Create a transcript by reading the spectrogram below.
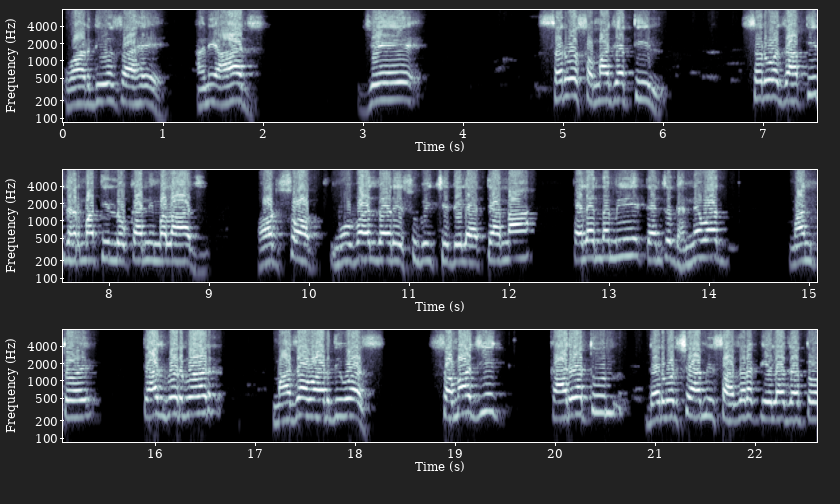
वाढदिवस आहे आणि आज जे सर्व समाजातील सर्व जाती धर्मातील लोकांनी मला आज व्हॉट्सअप मोबाईलद्वारे शुभेच्छा दिल्या. त्यांना पहिल्यांदा मी त्यांचं धन्यवाद मानतोय. त्याचबरोबर माझा वाढदिवस सामाजिक कार्यातून दरवर्षी आम्ही साजरा केला जातो.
